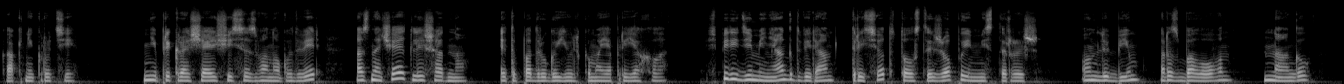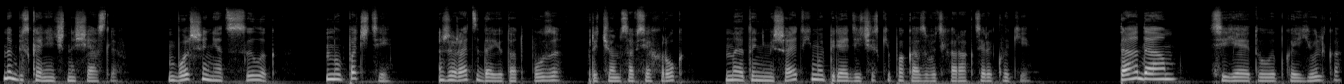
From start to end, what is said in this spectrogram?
как ни крути. Непрекращающийся звонок в дверь означает лишь одно — это подруга Юлька моя приехала. Впереди меня к дверям трясет толстой жопой мистер Рыж. Он любим, разбалован, нагл, но бесконечно счастлив. Больше нет ссылок. Ну, почти. Жрать дают от пуза, причем со всех рук, но это не мешает ему периодически показывать характер и клыки. «Та-дам!» — сияет улыбкой Юлька,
